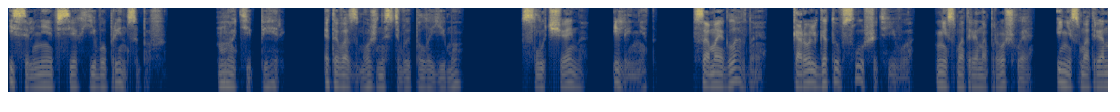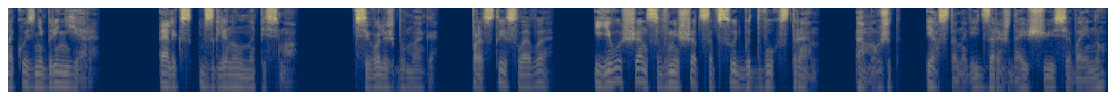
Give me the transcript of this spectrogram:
и сильнее всех его принципов. Но теперь эта возможность выпала ему. Случайно или нет. Самое главное, король готов слушать его, несмотря на прошлое и несмотря на козни Бриньяра. Алекс взглянул на письмо. Всего лишь бумага, простые слова и его шанс вмешаться в судьбы двух стран, а может и остановить зарождающуюся войну.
